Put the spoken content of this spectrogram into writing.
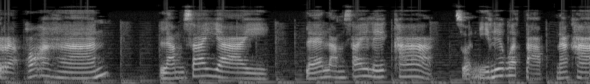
กระเพาะอาหาร ลำไส้ใหญ่ และลำไส้เล็กค่ะ ส่วนนี้เรียกว่าตับนะคะ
